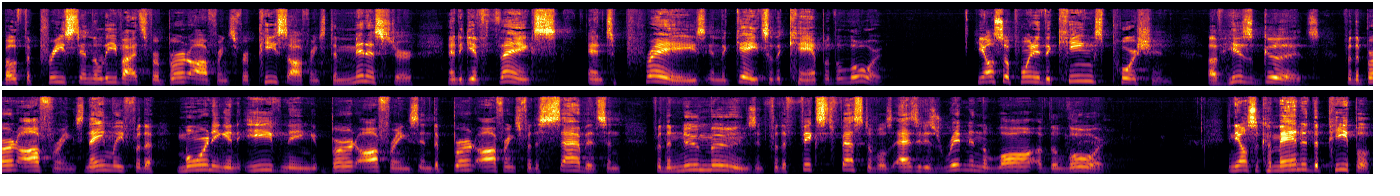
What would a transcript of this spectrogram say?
both the priests and the Levites, for burnt offerings, for peace offerings, to minister and to give thanks and to praise in the gates of the camp of the Lord. He also appointed the king's portion of his goods for the burnt offerings, namely for the morning and evening burnt offerings, and the burnt offerings for the Sabbaths, and for the new moons, and for the fixed festivals, as it is written in the law of the Lord and he also commanded the people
